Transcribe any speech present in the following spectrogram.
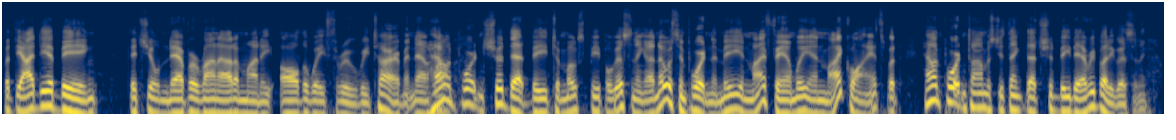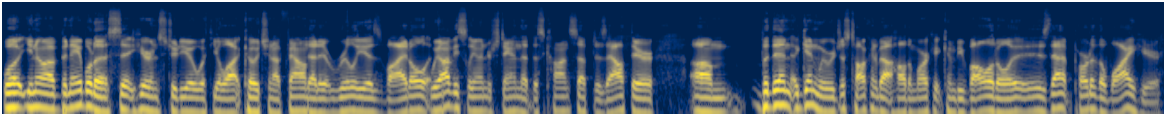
But the idea being that you'll never run out of money all the way through retirement. Now, how oh. important should that be to most people listening? I know it's important to me and my family and my clients, but how important, Thomas, do you think that should be to everybody listening? Well, you know, I've been able to sit here in studio with you a lot, Coach, and I found that it really is vital. We obviously understand that this concept is out there, um, but then again, we were just talking about how the market can be volatile. Is that part of the why here?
